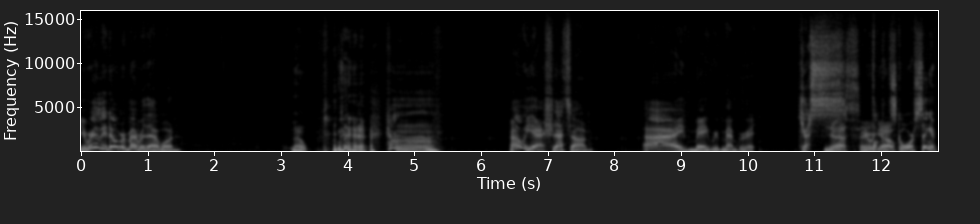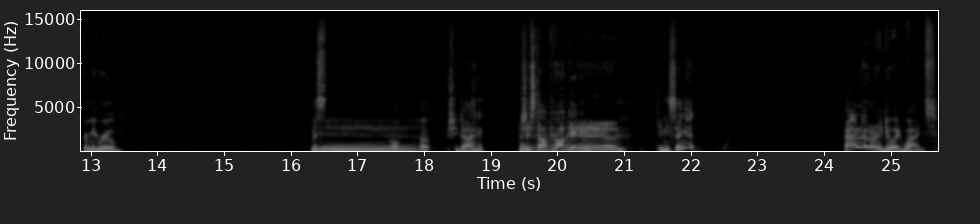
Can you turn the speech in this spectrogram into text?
You really don't remember that one. Nope. Hmm. Oh yes, that song. I may remember it. Yes. Yes, here we Fucking go. score. Sing it for me, Rube. Miss. And, Oh, oh, she die? She stopped rocking. And Can you sing it? I'll only do it once.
